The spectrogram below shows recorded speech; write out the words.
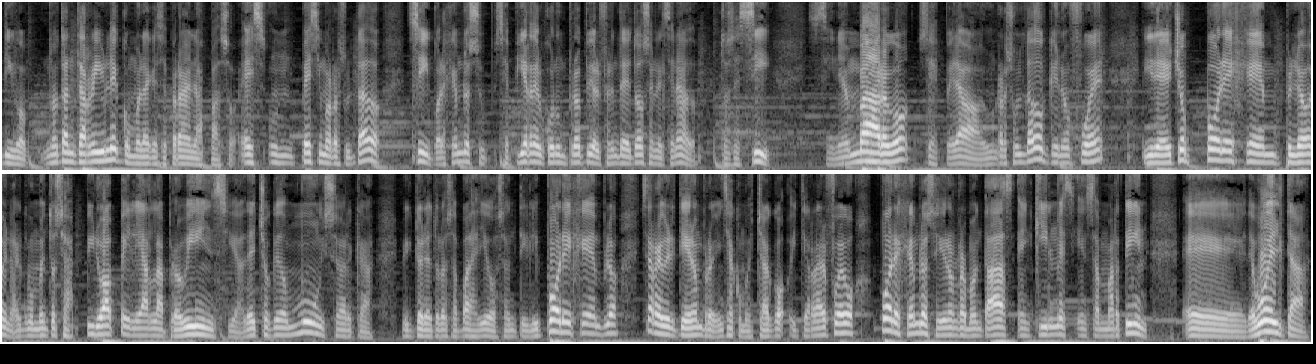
digo, no tan terrible como la que se esperaba en las PASO. ¿Es un pésimo resultado? Sí, por ejemplo, se pierde el quórum propio del frente de todos en el Senado. Entonces sí, sin embargo, se esperaba un resultado que no fue y de hecho, por ejemplo, en algún momento se aspiró a pelear la provincia. De hecho, quedó muy cerca Victoria Tolosa Paz de Diego Santilli. Por ejemplo, se revirtieron provincias como Chaco y Tierra del Fuego. Por ejemplo, se dieron remontadas en Quilmes y en San Martín. Eh, de vuelta,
